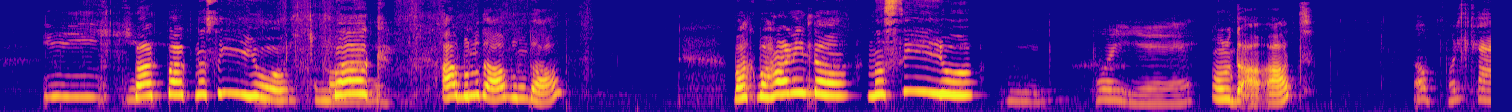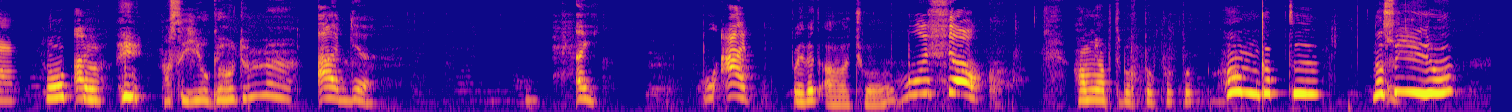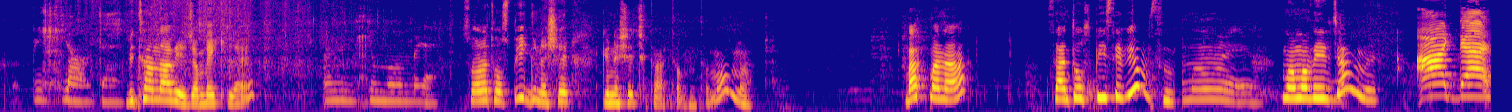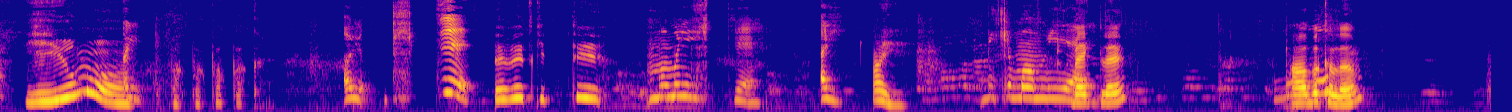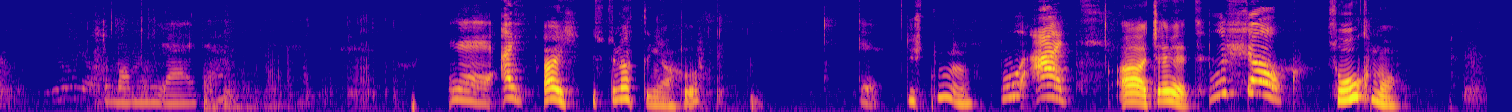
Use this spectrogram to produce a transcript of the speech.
Bak bak nasıl yiyor. Bak. Al bunu da al bunu da al. Bak Bahar Nilda nasıl yiyor. Bu ye. Onu da at. Hoppa. Hey, nasıl yiyor gördün mü? Acı. Ay. Bu aç. Evet ağaç o. Bu şok. Ham yaptı bak bak bak bak. Ham kaptı. Nasıl yiyor? Bir tane daha vereceğim bekle. Sonra Tospi'yi güneşe güneşe çıkartalım tamam mı? Bak bana. Sen Tospi'yi seviyor musun? Mama. Mama verecek mi? Ada. Yiyor mu? Ay. Bak bak bak bak. Ay. Gitti. Evet gitti. Mama gitti. Ay. Ay. Bekle. Al bakalım. Yer. Ne? Ay. Ay üstüne attın yahu. Gitti. Düştü mü? Bu aç. Ağaç evet. Bu şok. Soğuk mu?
